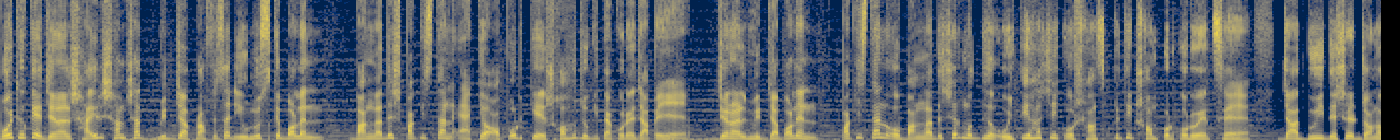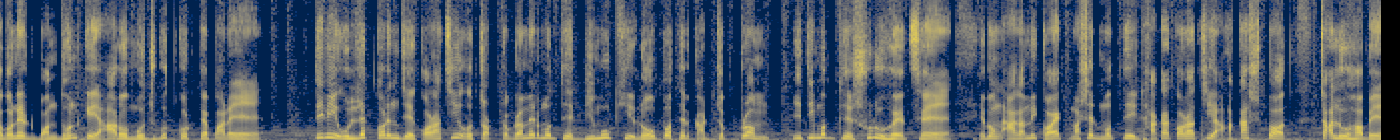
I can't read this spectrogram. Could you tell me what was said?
বৈঠকে জেনারেল শাহির শামসাদ মির্জা প্রফেসর ইউনুসকে বলেন, বাংলাদেশ পাকিস্তান একে অপরকে সহযোগিতা করে যাবে। জেনারেল মির্জা বলেন, পাকিস্তান ও বাংলাদেশের মধ্যে ঐতিহাসিক ও সাংস্কৃতিক সম্পর্ক রয়েছে, যা দুই দেশের জনগণের বন্ধনকে আরও মজবুত করতে পারে। তিনি উল্লেখ করেন যে করাচি ও চট্টগ্রামের মধ্যে দ্বিমুখী নৌপথের কার্যক্রম ইতিমধ্যে শুরু হয়েছে এবং আগামী কয়েক মাসের মধ্যেই ঢাকা করাচি আকাশপথ চালু হবে।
